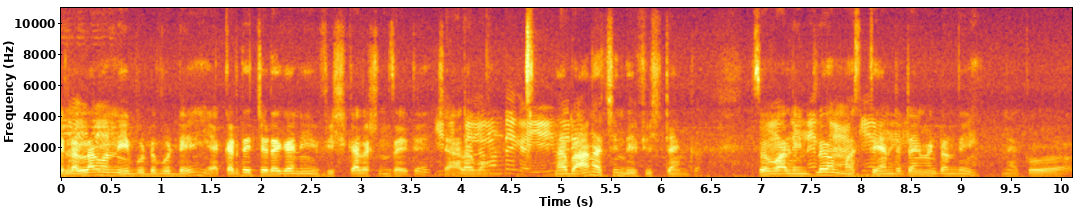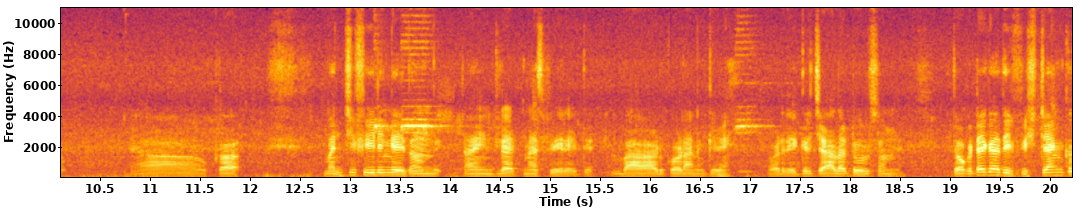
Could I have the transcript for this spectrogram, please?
పిల్లల్లా ఉన్నాయి బుడ్డు బుడ్డి ఎక్కడ తెచ్చాడో కానీ ఫిష్ కలెక్షన్స్ అయితే చాలా బాగుంది నాకు బాగా నచ్చింది ఫిష్ ట్యాంక్. సో వాళ్ళ ఇంట్లో మస్తు ఎంటర్టైన్మెంట్ ఉంది. నాకు ఒక మంచి ఫీలింగ్ అయితే ఉంది ఆ ఇంట్లో అట్మాస్ఫియర్ అయితే. బాగా ఆడుకోవడానికి వాడి దగ్గర చాలా టూల్స్ ఉన్నాయి ఇది ఒకటే కాదు ఈ ఫిష్ ట్యాంక్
